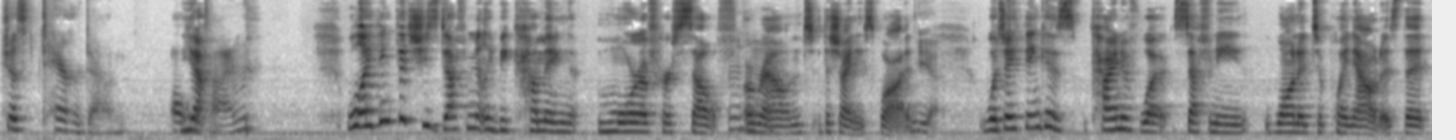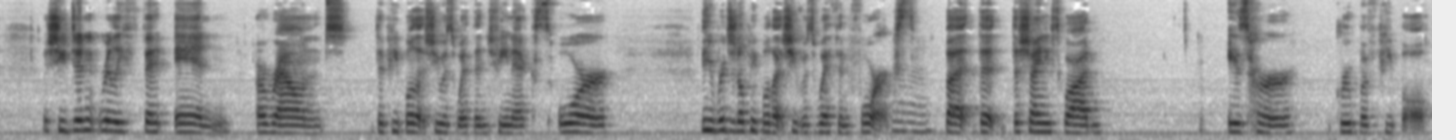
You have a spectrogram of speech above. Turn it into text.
just tear her down all Yeah. the time. Well, I think that she's definitely becoming more of herself Mhm. around the Shiny Squad, Yeah. which I think is kind of what Stephenie wanted to point out is that she didn't really fit in around the people that she was with in Phoenix or the original people that she was with in Forks, Mhm. but that the Shiny Squad is her group of people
